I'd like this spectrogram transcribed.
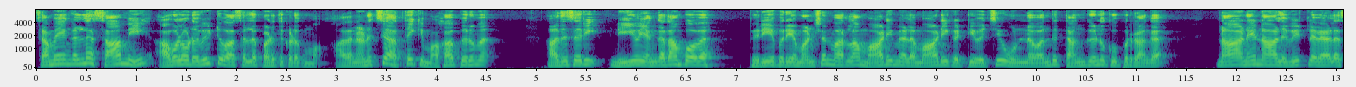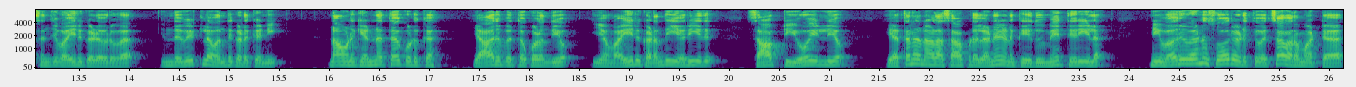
சமயங்களில் சாமி அவளோட வீட்டு வாசலில் படுத்து கிடக்குமா அதை நினச்சி அத்தைக்கு மகா பெருமை. அது சரி நீயும் எங்கே தான் போவ? பெரிய பெரிய மனுஷன்மாரெலாம் மாடி மேலே மாடி கட்டி வச்சு உன்னை வந்து தங்குன்னு கூப்பிடுறாங்க. நானே நாலு வீட்டில் வேலை செஞ்சு வயிறு கழுவுருவேன் இந்த வீட்டில் வந்து கிடக்க நீ. நான் உனக்கு என்னத்தை கொடுக்க? யார் பெற்ற குழந்தையோ? என் வயிறு கடந்து எரியுது. சாப்பிட்டியோ இல்லையோ? எத்தனை நாளாக சாப்பிடலன்னு எனக்கு எதுவுமே தெரியல. நீ வருவேன்னு சோறு எடுத்து வச்சா வரமாட்ட.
